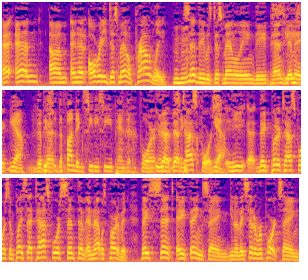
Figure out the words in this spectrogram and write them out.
and um, and had already dismantled proudly said that he was dismantling the pandemic. CDC, yeah, the the, pan- the funding CDC pandemic for that, that task force. Yeah, he uh, they put a task force in place. That task force sent them, and that was part of it. They sent a thing saying, you know, they sent a report saying.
